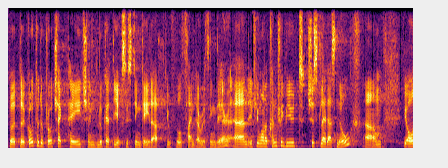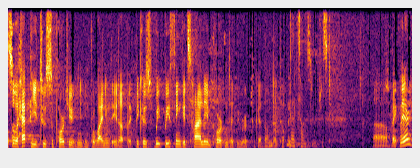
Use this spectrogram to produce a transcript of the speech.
but uh, go to the project page and look at the existing data. You will find everything there. And if you want to contribute, just let us know. Um, we're also happy to support you in, in providing data because we, we think it's highly important that we work together on that topic. That sounds interesting. Uh, back there.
